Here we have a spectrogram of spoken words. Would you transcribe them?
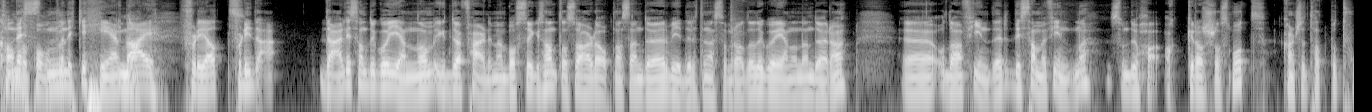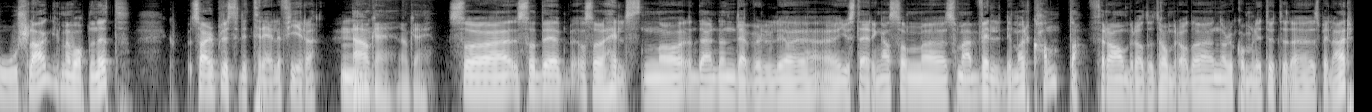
kan det på Nesten, en måte men ikke helt. da. Nei, fordi at Fordi det er, det er litt sånn du går gjennom Du er ferdig med en boss, ikke sant? og så har det åpna seg en dør videre til neste område. Du går gjennom den døra, eh, og da er fiender, de samme fiendene som du har akkurat slåss mot, kanskje tatt på to slag med våpenet ditt, så er det plutselig tre eller fire. Mm. Ja, ok. ok. Så, så det, også helsen og det er den level-justeringa som, eh, som er veldig markant da, fra område til område når du kommer litt ut i det spillet her.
